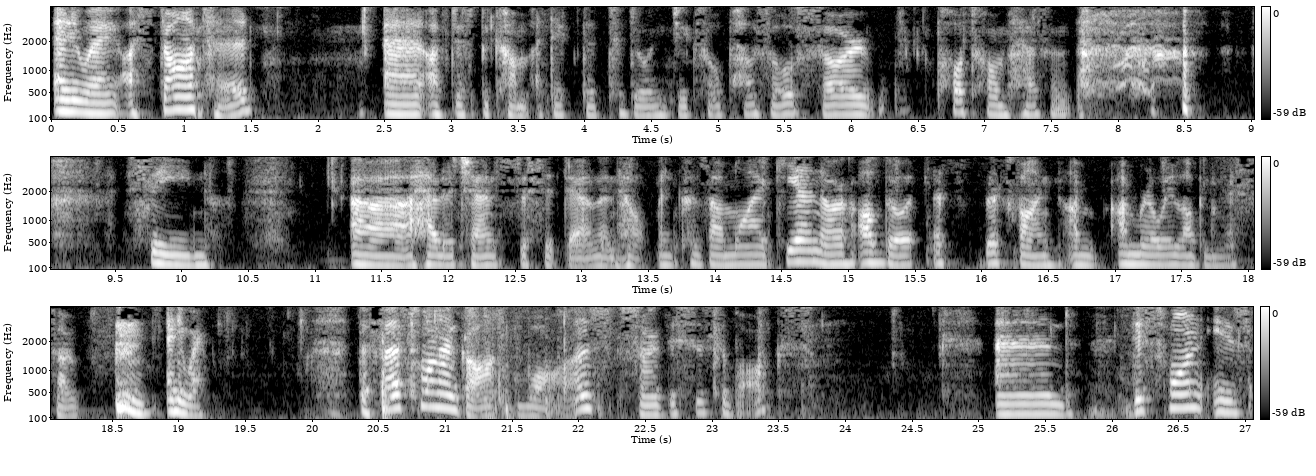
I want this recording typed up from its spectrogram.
Anyway, I started and I've just become addicted to doing jigsaw puzzles. So poor Tom hasn't seen uh, had a chance to sit down and help me because I'm like, yeah, no, I'll do it. That's that's fine. I'm I'm really loving this. So anyway, the first one I got was so this is the box, and this one is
